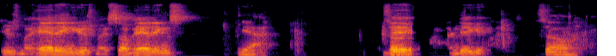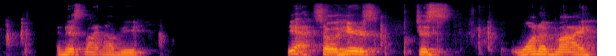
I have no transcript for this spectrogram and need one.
here's my heading here's my subheadings yeah So dig. I dig it. so, and this might not be. Yeah. So here's just one of my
